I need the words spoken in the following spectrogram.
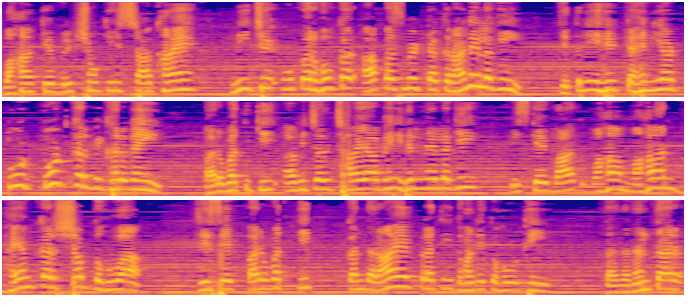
वहाँ के वृक्षों की शाखाएँ नीचे ऊपर होकर आपस में टकराने लगी। कितनी ही टहनिया टूट टूट कर बिखर गई पर्वत की अविचल छाया भी हिलने लगी। इसके बाद वहाँ महान भयंकर शब्द हुआ, जिसे पर्वत की कंदराएँ प्रतिध्वनित हो उठी। तदनंतर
